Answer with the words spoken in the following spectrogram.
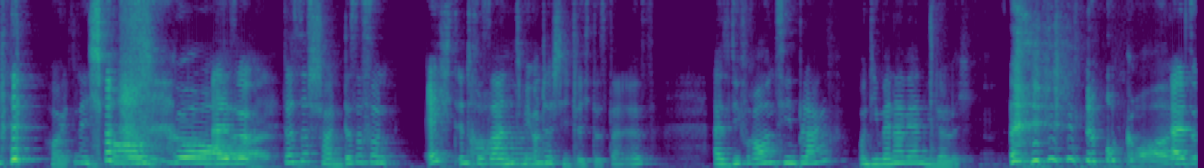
heute nicht. Oh Gott. Also, das ist schon, das ist so echt interessant, oh. wie unterschiedlich das dann ist. Also, die Frauen ziehen blank und die Männer werden widerlich. oh Gott. Also,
